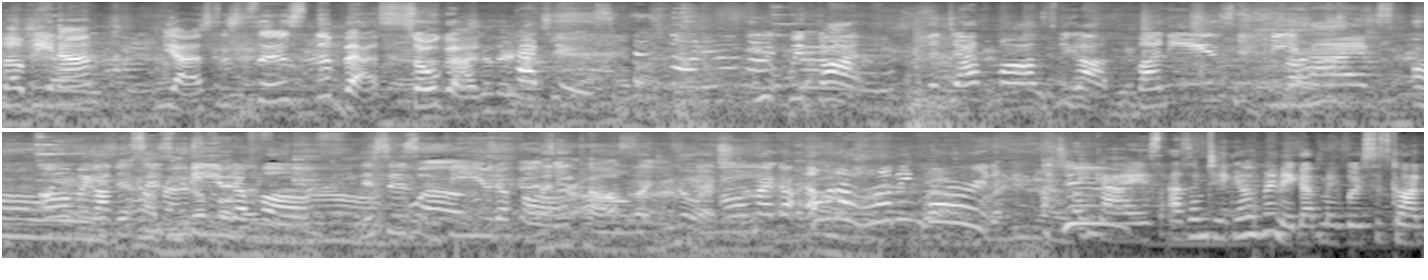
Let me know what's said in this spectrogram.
Bobina. Yes, this is the best. So good. Tattoos. We've got the death moths, we got bunnies, beehives. Oh, my god, this is beautiful. This is beautiful. Oh my god. Oh, and a hummingbird. Dude. guys, as I'm taking off my makeup, my voice is gone.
